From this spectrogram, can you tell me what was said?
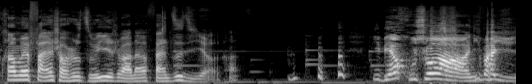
他们反少数族裔是吧？他反自己，我靠！你别胡说啊！你把语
